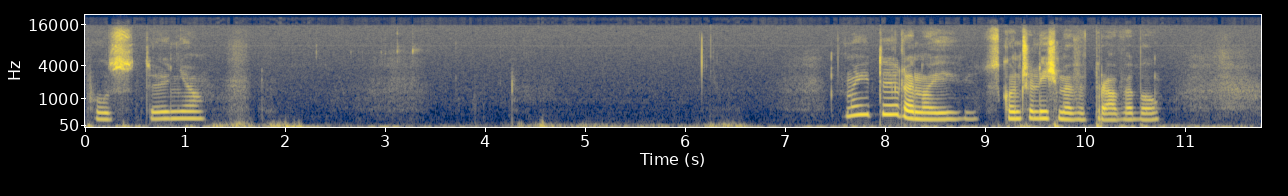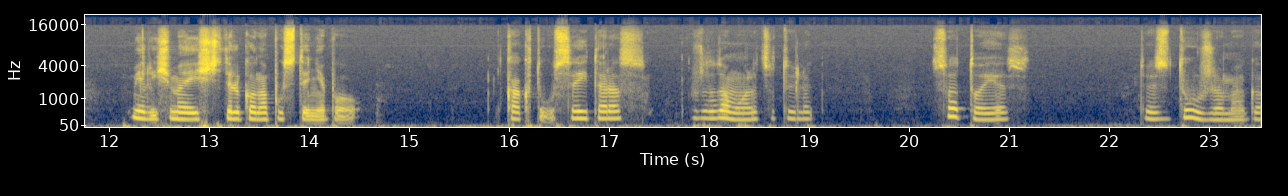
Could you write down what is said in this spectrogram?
Pustynia. No i tyle, no i skończyliśmy wyprawę, bo mieliśmy iść tylko na pustynię po kaktusy i teraz już do domu, ale co tyle... Co to jest? To jest duże mega.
